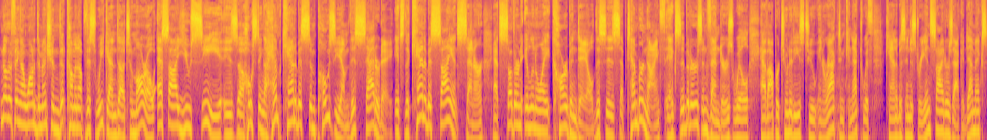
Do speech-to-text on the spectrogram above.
Another thing I wanted to mention that coming up this weekend, uh, tomorrow, SIUC is uh, hosting a hemp Cannabis Symposium this Saturday. It's the Cannabis Science Center at Southern Illinois Carbondale. This is September 9th. Exhibitors and vendors will have opportunities to interact and connect with cannabis industry insiders, academics,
